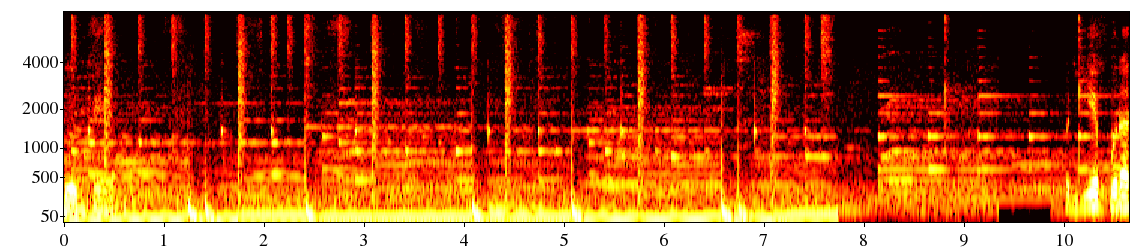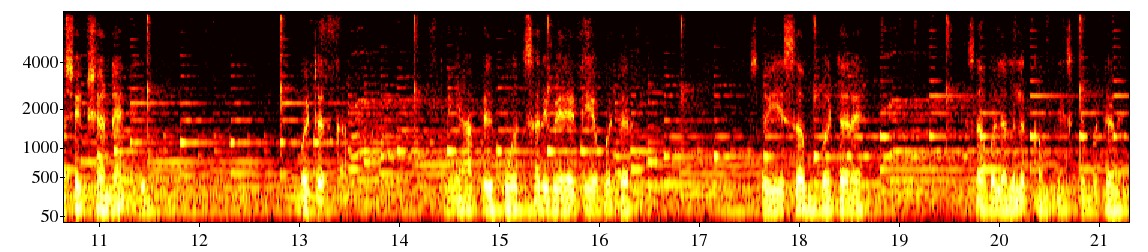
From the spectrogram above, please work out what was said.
दूध भी है। ये पूरा सेक्शन है बटर का। तो यहाँ पे बहुत सारी वेराइटी है बटर की। सो ये सब बटर है। सब अलग अलग कंपनीज़ के बटर है।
